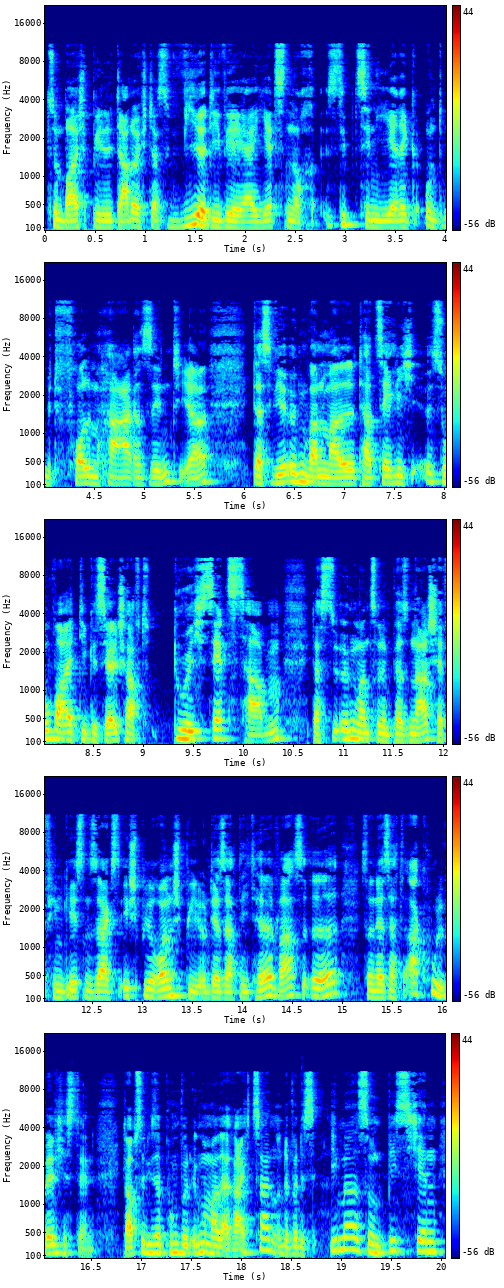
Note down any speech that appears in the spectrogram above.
Zum Beispiel dadurch, dass wir, die wir ja jetzt noch 17-jährig und mit vollem Haar sind, ja, dass wir irgendwann mal tatsächlich so weit die Gesellschaft durchsetzt haben, dass du irgendwann zu dem Personalchef hingehst und sagst, ich spiele Rollenspiel und der sagt nicht, hä, was, äh, sondern der sagt, ah cool, welches denn? Glaubst du, dieser Punkt wird irgendwann mal erreicht sein oder wird es immer so ein bisschen,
